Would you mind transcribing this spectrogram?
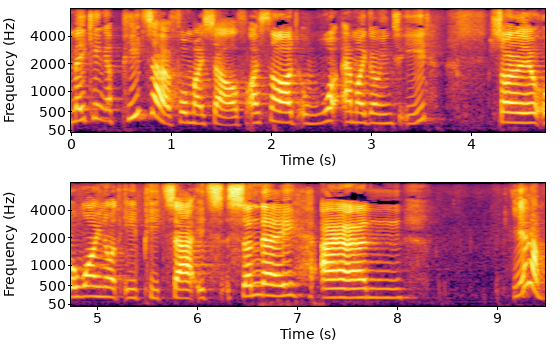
making a pizza for myself. I thought, what am I going to eat? So, why not eat pizza? It's Sunday, and yeah,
